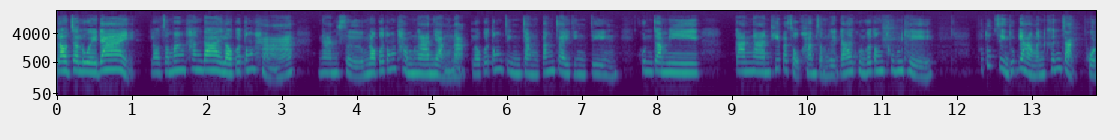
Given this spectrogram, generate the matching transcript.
เราจะรวยได้ เราจะมั่งคั่งได้ เราก็ต้องหางานเสริม เราก็ต้องทำงานอย่างหนัก เราก็ต้องจริงจังตั้งใจจริง ๆ คุณจะมีการงานที่ประสบความสำเร็จได้ คุณก็ต้องทุ่มเททุกสิ่งทุกอย่างมันขึ้นจากผล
